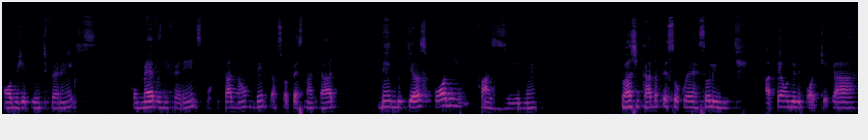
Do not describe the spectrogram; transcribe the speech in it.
Com objetivos diferentes, com metas diferentes, porque cada um dentro da sua personalidade, dentro do que elas podem fazer, né? Eu acho que cada pessoa conhece seu limite, até onde ele pode chegar,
